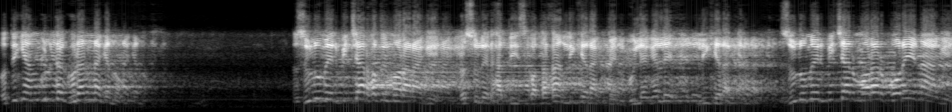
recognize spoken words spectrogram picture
ওদিকে আঙ্গুলটা ঘুরান না কেন? জুলুমের বিচার হবে মরার আগে। রসুলের হাদিস কথাটা লিখে রাখবেন, ভুলে গেলে লিখে রাখেন। জুলুমের বিচার মরার পরে না আগে?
